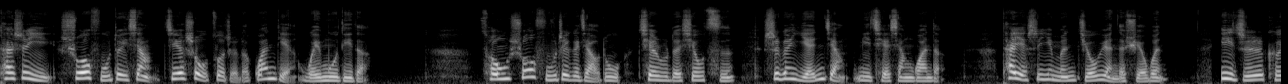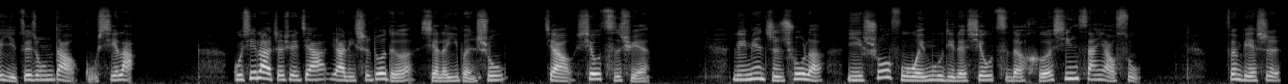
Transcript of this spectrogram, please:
它是以说服对象接受作者的观点为目的的。从说服这个角度切入的修辞是跟演讲密切相关的，它也是一门久远的学问，一直可以追踪到古希腊。古希腊哲学家亚里士多德写了一本书，叫《修辞学》，里面指出了以说服为目的的修辞的核心三要素，分别是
